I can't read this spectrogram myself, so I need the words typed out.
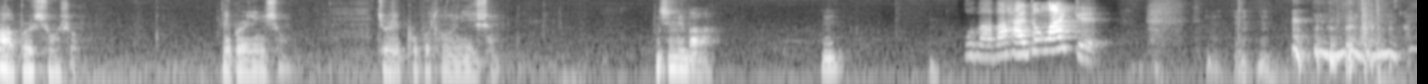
爸爸不是凶手，你不是英雄，就是一普普通通的医生。你信不信爸爸？嗯。我爸爸还 don't like it。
